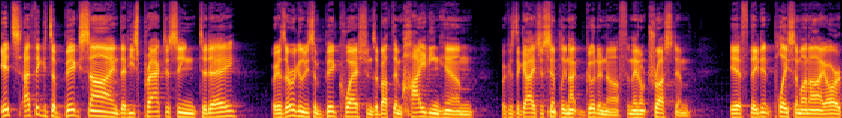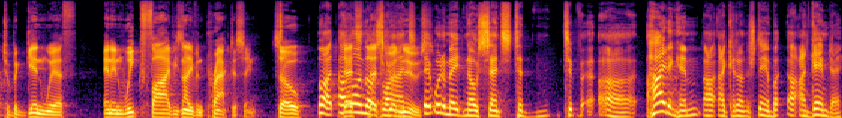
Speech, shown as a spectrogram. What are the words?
It's I think it's a big sign that he's practicing today because there were going to be some big questions about them hiding him because the guy's just simply not good enough and they don't trust him if they didn't place him on IR to begin with and in week five he's not even practicing. So But that's- along those lines, news. it would have made no sense to to uh, hiding him. Uh, I could understand, but uh, on game day,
